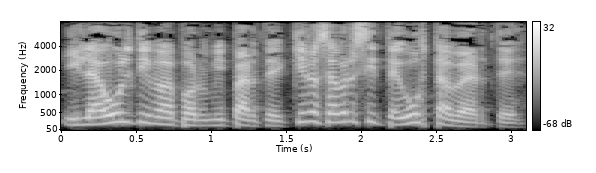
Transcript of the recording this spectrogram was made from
Y la última por mi parte, quiero saber si te gusta verte.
